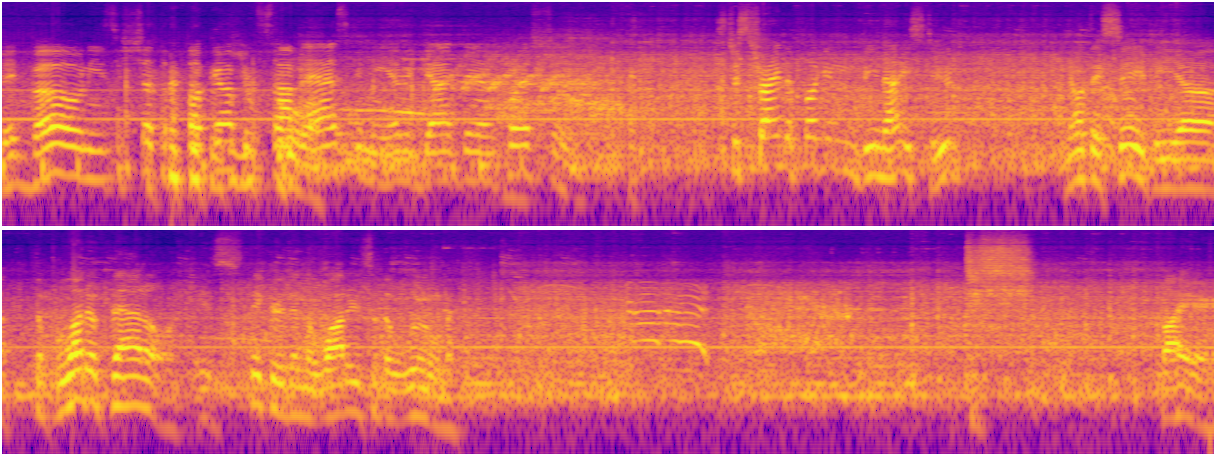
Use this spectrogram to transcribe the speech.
Big Bo needs to shut the fuck up and stop fool. asking me every goddamn question. He's just trying to fucking be nice, dude. You know what they say? The uh, the blood of battle is thicker than the waters of the womb. Got it! Fire.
